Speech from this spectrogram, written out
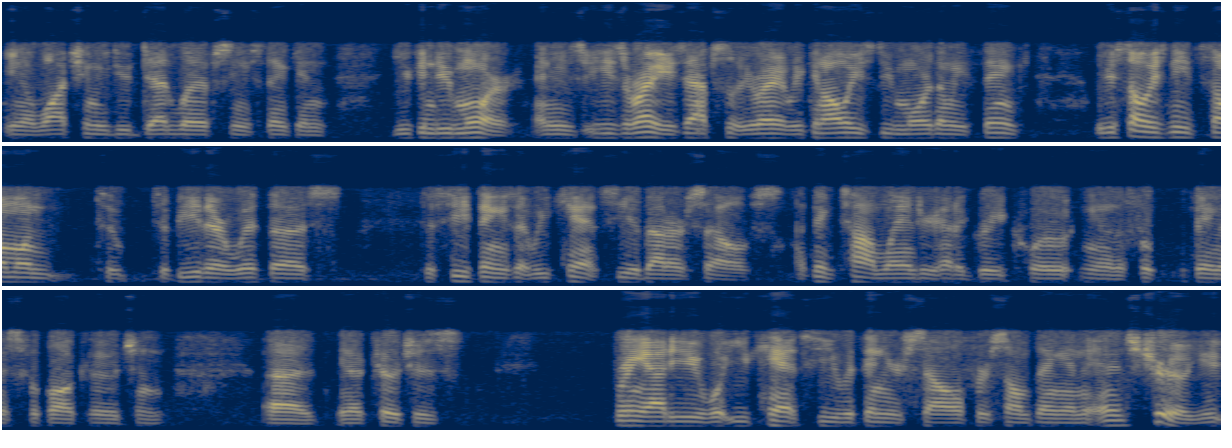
you know watching me do deadlifts, and he's thinking you can do more. And he's he's right. He's absolutely right. We can always do more than we think. We just always need someone to to be there with us to see things that we can't see about ourselves. I think Tom Landry had a great quote. You know, the fo- famous football coach, and uh, you know, coaches bring out of you what you can't see within yourself or something. And, and it's true. You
